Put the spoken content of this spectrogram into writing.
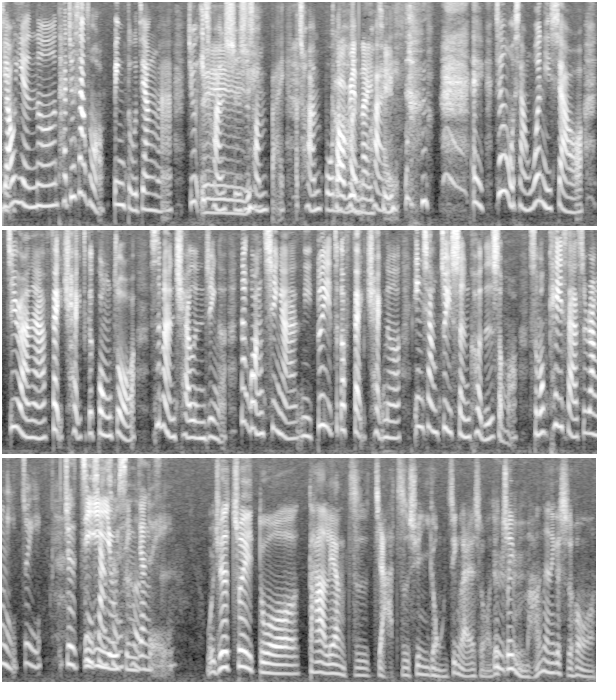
谣言呢，它就像什么病毒这样嘛，就一传十，十传百，它传播的很快。哎，这样我想问一下哦，既然啊 fact check 这个工作是蛮 challenging 的，那王庆啊，你对这个 fact check 呢印象最深刻的是什么？什么 case 啊是让你最就是记忆犹新这样子？我觉得最多大量之假资讯涌进来的时候，就最忙的那个时候啊。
